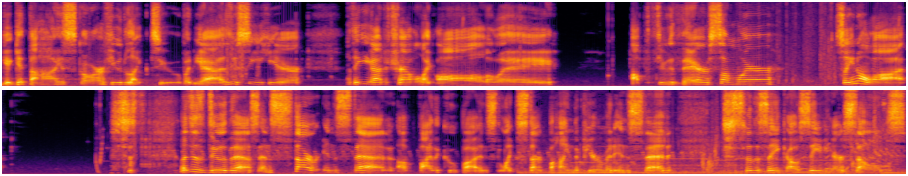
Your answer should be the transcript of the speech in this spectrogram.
get, get the high score if you'd like to. But yeah, as you see here, I think you gotta travel like all the way up through there somewhere. So you know what? Let's just let's just do this and start instead of by the Koopa and like start behind the pyramid instead, just for the sake of saving ourselves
